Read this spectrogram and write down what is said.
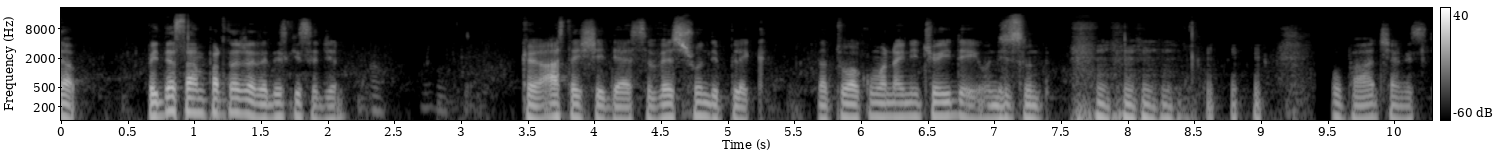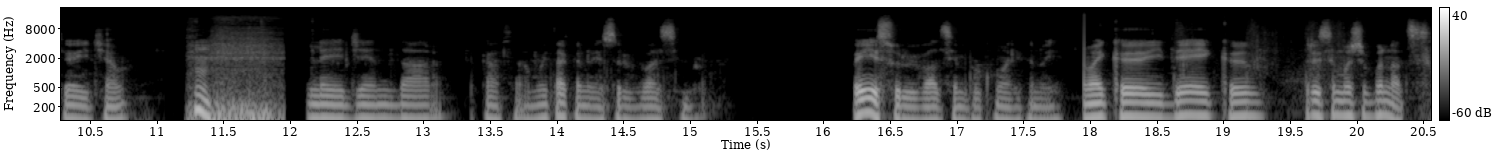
da. Păi de asta am partajare deschisă, gen. Că asta e și ideea, să vezi și unde plec. Dar tu acum n-ai nicio idee unde sunt. Opa, ce am găsit eu aici? Hm. Legendar casa. Am uitat că nu e survival simplu. Păi e survival simplu, cum adică nu e? Numai că ideea e că trebuie să mă și vânați.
